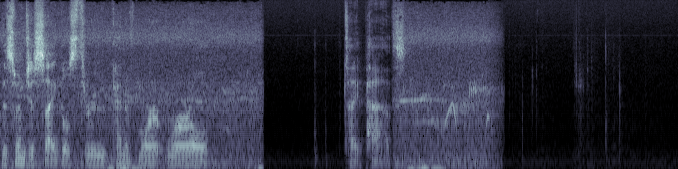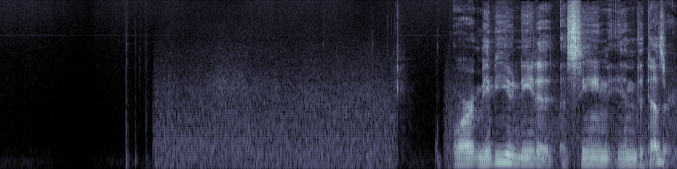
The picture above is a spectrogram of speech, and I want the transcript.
This one just cycles through kind of more rural type paths. Or maybe you need a, a, scene in the desert.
